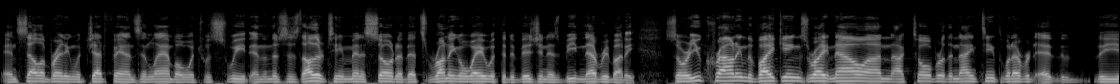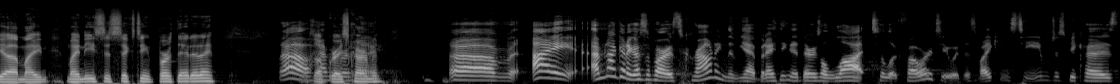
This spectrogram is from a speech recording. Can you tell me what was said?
and celebrating with Jet fans in Lambeau, which was sweet. And then there's this other team, Minnesota, that's running away with the division, has beaten everybody. So are you crowning the Vikings right now on October the 19th, whatever uh, the uh, my my niece's 16th birthday today? Oh, What's up, Grace birthday. Carmen? Um, I I'm not gonna go so far as crowning them yet, but I think that there's a lot to look forward to with this Vikings team, just because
